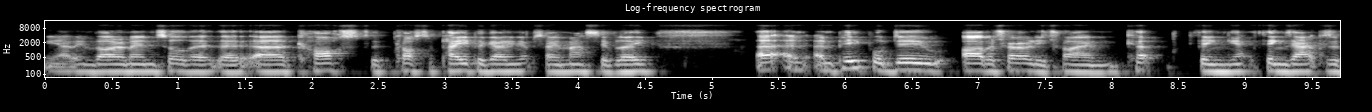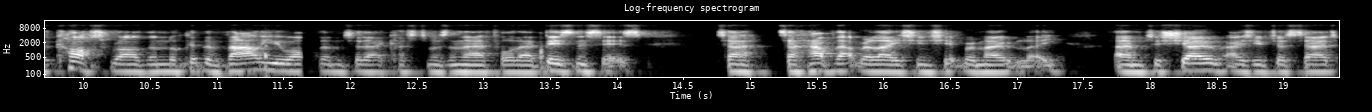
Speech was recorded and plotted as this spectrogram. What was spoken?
You know, environmental, the the uh, cost, the cost of paper going up so massively, uh, and and people do arbitrarily try and cut thing, things out because of cost rather than look at the value of them to their customers and therefore their businesses to to have that relationship remotely, um, to show, as you've just said,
